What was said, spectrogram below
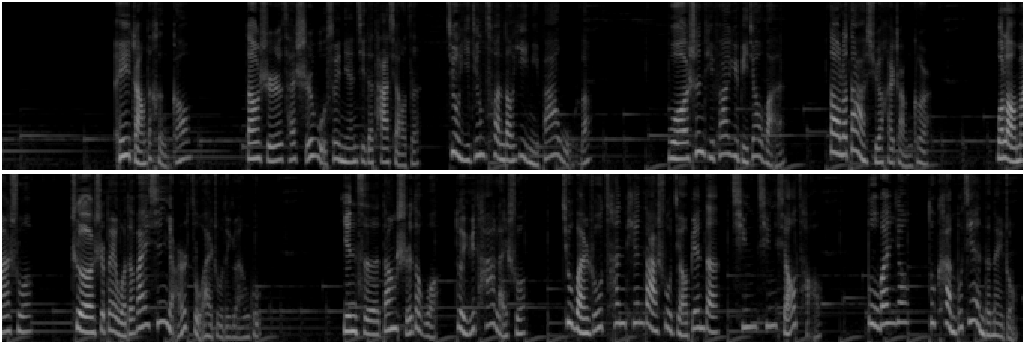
A 长得很高，当时才十五岁年纪的他小子就已经窜到一米八五了。我身体发育比较晚，到了大学还长个儿。我老妈说，这是被我的歪心眼儿阻碍住的缘故。因此，当时的我对于他来说。就宛如参天大树脚边的青青小草，不弯腰都看不见的那种。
